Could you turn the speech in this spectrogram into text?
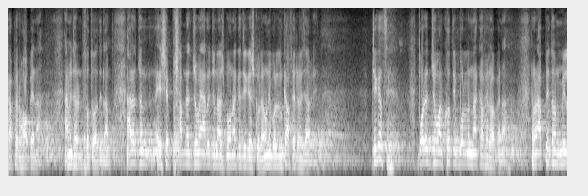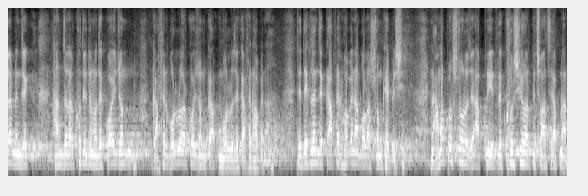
কাফের হবে না, আমি ধরেন ফতোয়া দিলাম। আরেকজন এসে সামনের জমে আরেকজন আসবে, ওনাকে জিজ্ঞেস করলেন, উনি বললেন কাফের হয়ে যাবে। ঠিক আছে? পরের জমার ক্ষতি বললেন, না, কাফের হবে না। এখন আপনি তখন মিলাবেন যে হানজালার খতিবদের মধ্যে কয়জন কাফের বলল আর কয়জন বলল যে কাফের হবে না। যে দেখলেন যে কাফের হবে না বলার সংখ্যায় বেশি। না, আমার প্রশ্ন হলো যে আপনি এটাতে খুশি হওয়ার কিছু আছে আপনার?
